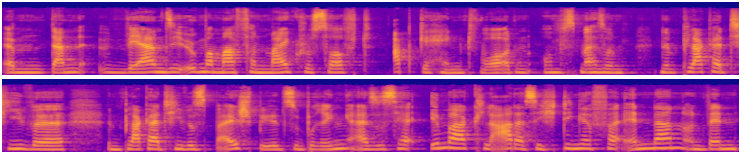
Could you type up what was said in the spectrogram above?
ähm, dann wären sie irgendwann mal von Microsoft abgehängt worden, um es mal so eine plakative, ein plakatives Beispiel zu bringen. Also es ist ja immer klar, dass sich Dinge verändern und wenn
